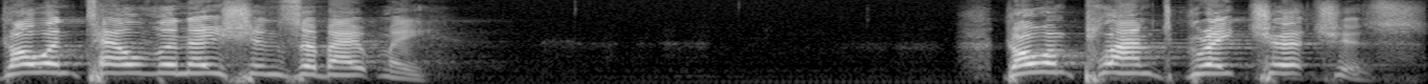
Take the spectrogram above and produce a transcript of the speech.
Go and tell the nations about me. Go and plant great churches.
